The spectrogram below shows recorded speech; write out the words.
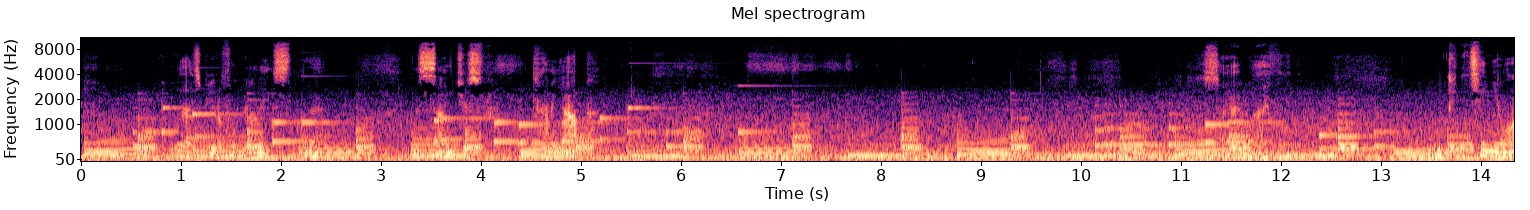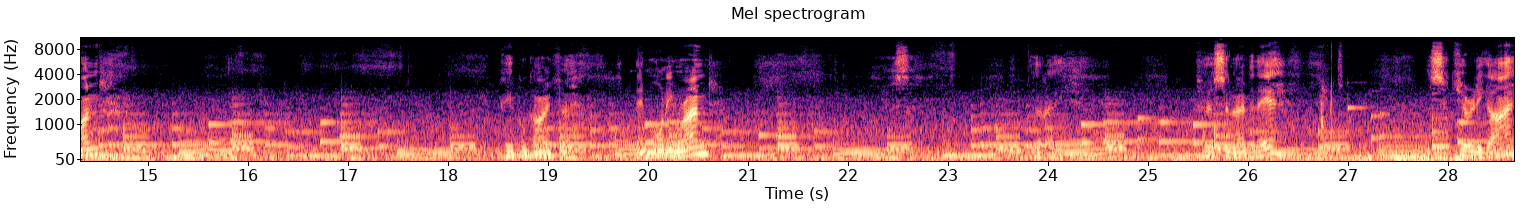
Look at those beautiful buildings, look at that. The sun just coming up. So uh, continue on. People going for their morning run. Person over there, a security guy.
